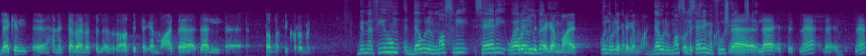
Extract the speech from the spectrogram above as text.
لكن هنتبع بس الإجراءات بالتجمعات. ده ده اللي طبق فيه قرار مجلس. بما فيهم الدوري المصري ساري ولا كل يوجد التجمعات. كل كل التجمعات. التجمعات. الدوري المصري ساري ما. فيهوش أي لا مشكلة. لا استثناء لا استثناء.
